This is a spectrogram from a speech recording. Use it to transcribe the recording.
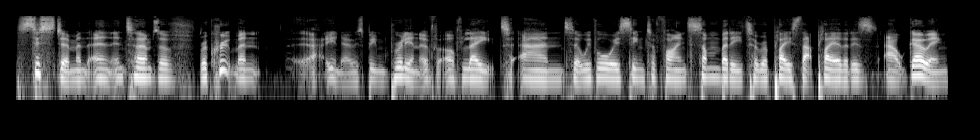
system and, and in terms of recruitment. Uh, You know, has been brilliant of, of late, and uh, we've always seemed to find somebody to replace that player that is outgoing.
